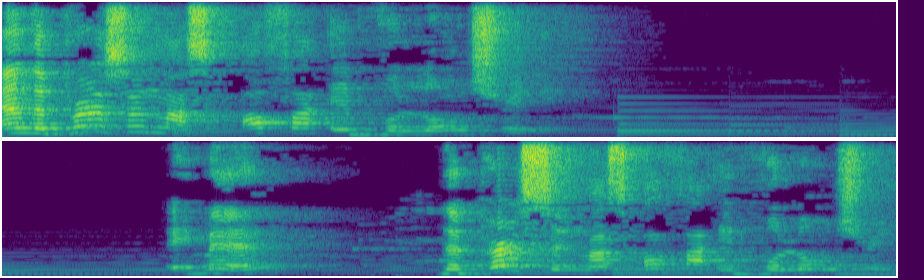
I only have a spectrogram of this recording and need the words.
And the person must offer it voluntarily. Amen. The person must offer it voluntarily.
